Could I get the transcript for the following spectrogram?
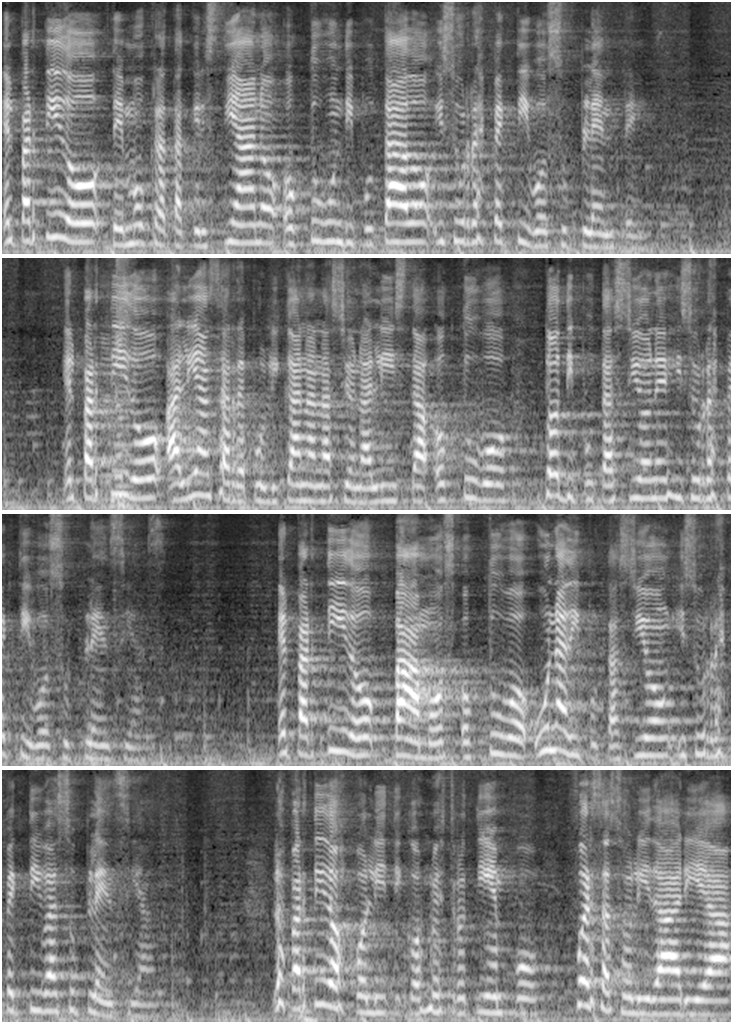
El partido Demócrata Cristiano obtuvo un diputado y su respectivo suplente. El partido Alianza Republicana Nacionalista obtuvo dos diputaciones y sus respectivos suplencias. El partido Vamos obtuvo una diputación y su respectiva suplencia. Los partidos políticos Nuestro Tiempo, Fuerza Solidaria,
